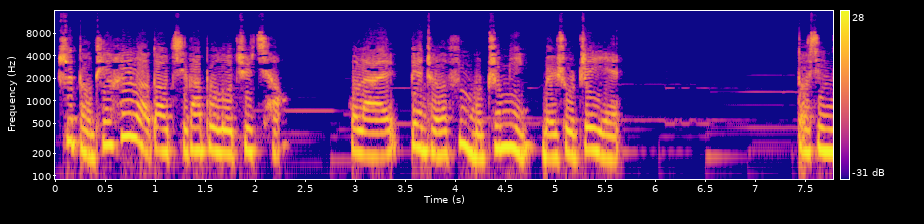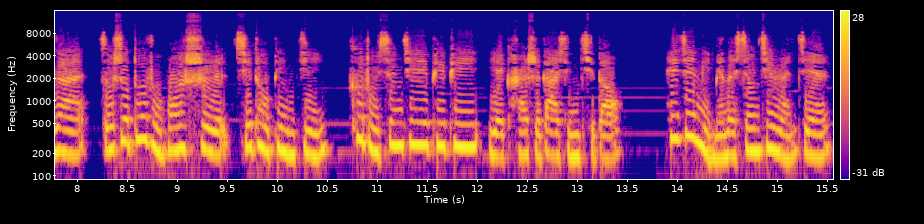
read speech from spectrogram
是等天黑了到其他部落去抢，后来变成了父母之命媒妁之言，到现在则是多种方式齐头并进，各种相亲 APP 也开始大行其道。黑镜里面的相亲软件，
